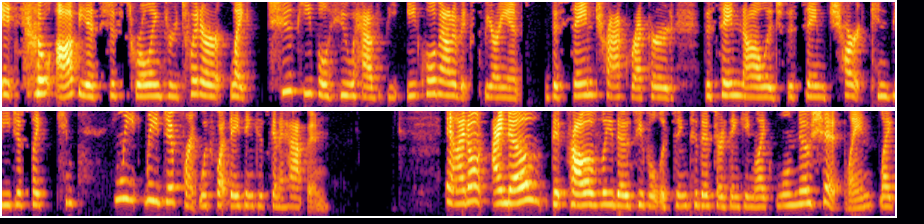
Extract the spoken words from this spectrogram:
it's so obvious just scrolling through twitter like two people who have the equal amount of experience the same track record the same knowledge the same chart can be just like completely different with what they think is going to happen and I don't, I know that probably those people listening to this are thinking, like, well, no shit, Blaine. Like,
